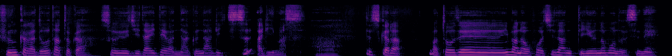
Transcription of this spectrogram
噴火がどうだとかそういう時代ではなくなりつつあります。ですから、まあ、当然今の放置弾っていうのもですね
